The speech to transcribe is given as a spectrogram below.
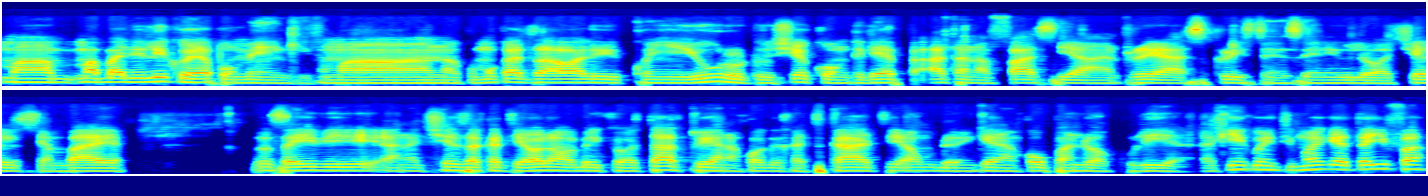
ma, mabadiliko yapo mengi kama nakumbuka za awali kwenye Euro tushie kuongelea hata nafasi ya Andreas Christensen yule wa Chelsea ambaye sasa hivi anacheza kati ya wale mabeki watatu, anakuaga katikati au muda mwingine anakuwa upande wa kulia, lakini kwenye timu yake ya taifa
